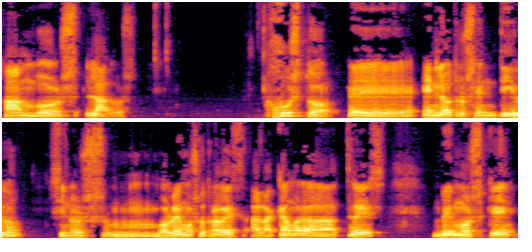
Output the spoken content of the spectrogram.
a ambos lados. Justo eh, en el otro sentido, si nos mm, volvemos otra vez a la cámara 3, vemos que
